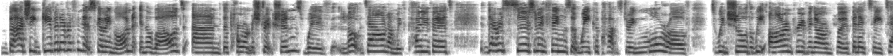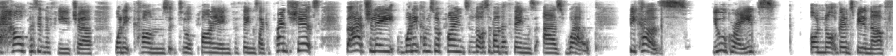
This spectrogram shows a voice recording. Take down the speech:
But actually, given everything that's going on in the world and the current restrictions with lockdown and with COVID, there is certainly things that we could perhaps doing more of to ensure that we are improving our employability to help us in the future when it comes to applying for things like apprenticeships, but actually when it comes to applying to lots of other things as well. Because your grades are not going to be enough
